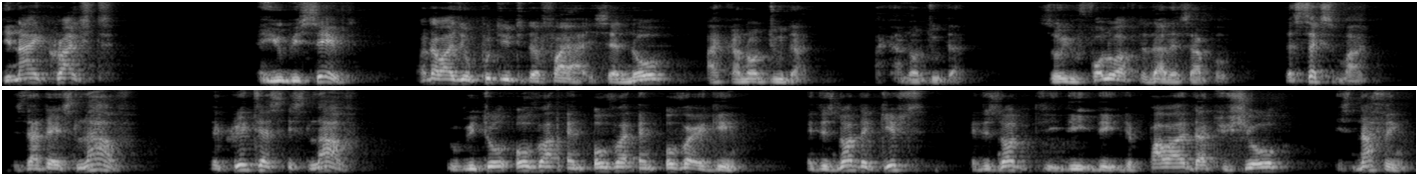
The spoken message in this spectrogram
deny Christ, and you'll be saved. Otherwise, they'll put you to the fire. He said, No, I cannot do that. I cannot do that. So you follow after that example. The sixth mark is that there is love. The greatest is love. We'll been told over and over and over again. It is not the gifts, it is not the, the, the, the power that you show, it's nothing.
